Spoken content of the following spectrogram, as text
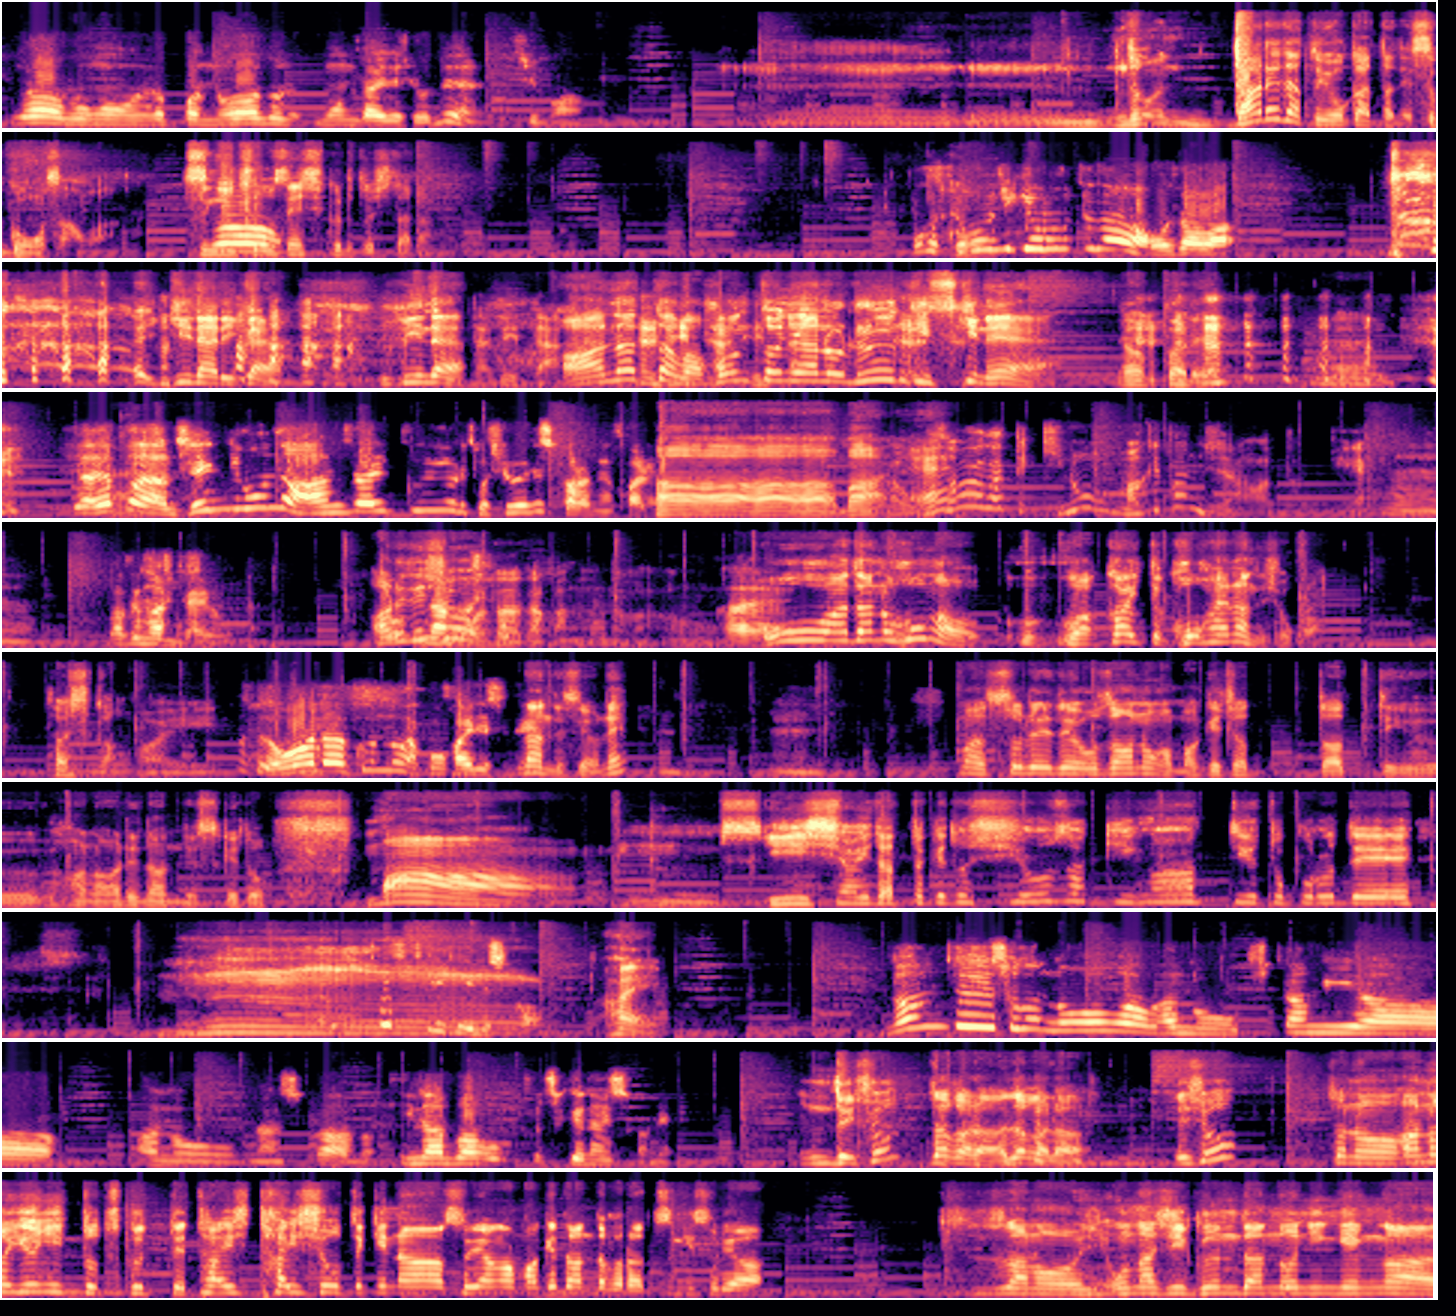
いや、もう、やっぱノアの問題でしょうね、一番。うーんど誰だと良かったです、ゴゴさんは？次挑戦してくるとしたら。僕、正直思ってたのは小沢。いきなりかよ。いきなり。あなたは本当にあのルーキー好きね。やっぱり。あうんいや、やっぱ全日本の安西君より年上ですからね、彼あ。あああまあ小ね。沢だって昨日負けたんじゃなかったっけ？うん。負けましたよ。あれでしょ？なんか小沢だかなんだか。はい。大和田の方がう若いって後輩なんでしょこれ。確か。はい。小和田君のが後輩ですね。なんですよね。うん。まあそれで小沢の方が負けちゃったっていうあれなんですけど、まあ、うん、いい試合だったけど、塩崎がっていうところで、うーん。一つ聞いていいですか？はい。なんでその能は、あの、北宮、あの、なんですか、あの、稲葉をぶつけないんですかね。でしょ？だから、だから、でしょ？そのあのユニット作って対対照的なソヤが負けたんだから次そりゃあの同じ軍団の人間が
